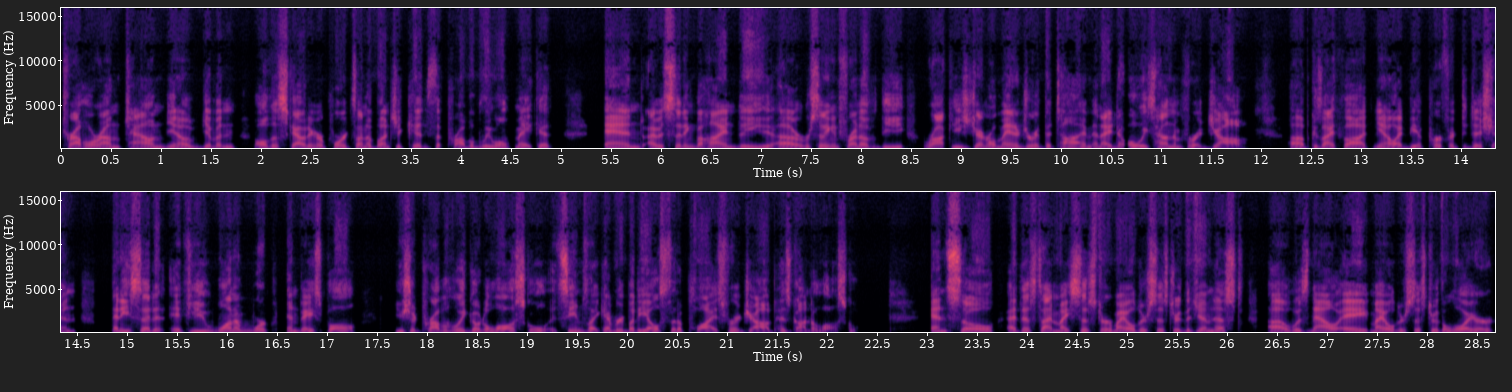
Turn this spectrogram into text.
travel around town, you know, giving all the scouting reports on a bunch of kids that probably won't make it. And I was sitting behind the, uh, or sitting in front of the Rockies general manager at the time, and I'd always hound him for a job uh, because I thought, you know, I'd be a perfect addition. And he said, if you want to work in baseball, you should probably go to law school. It seems like everybody else that applies for a job has gone to law school. And so at this time, my sister, my older sister, the gymnast, uh, was now a my older sister, the lawyer,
